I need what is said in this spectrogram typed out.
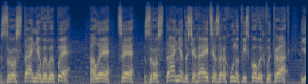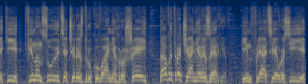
зростання ВВП, але це зростання досягається за рахунок військових витрат, які фінансуються через друкування грошей та витрачання резервів. Інфляція в Росії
